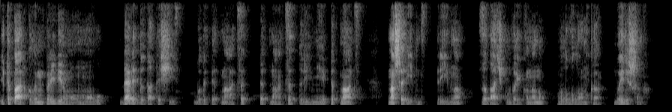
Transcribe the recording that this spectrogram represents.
І тепер, коли ми перевіримо умову, 9 додати 6 буде 15, 15 дорівнює 15. Наша рівність рівна, задачку виконано, головоломка вирішена.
